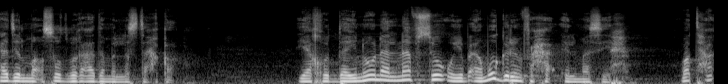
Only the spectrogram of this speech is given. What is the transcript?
أدي المقصود بعدم الاستحقاق. ياخد دينونة لنفسه ويبقى مجرم في حق المسيح. واضحة؟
